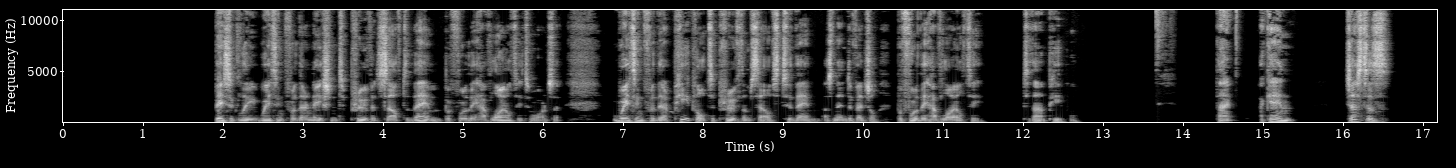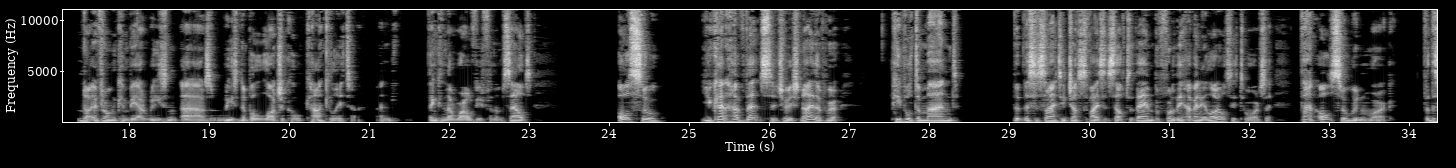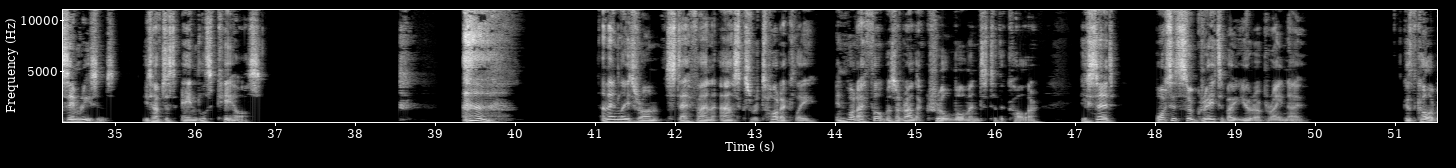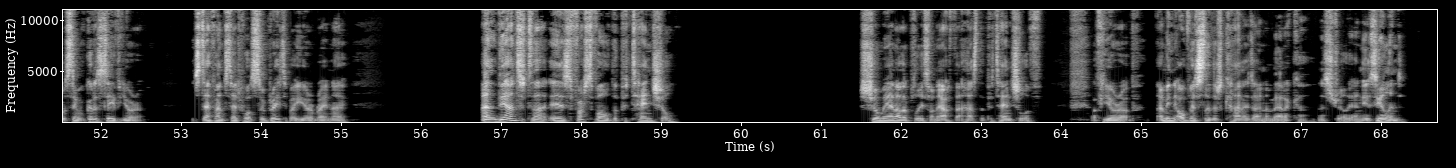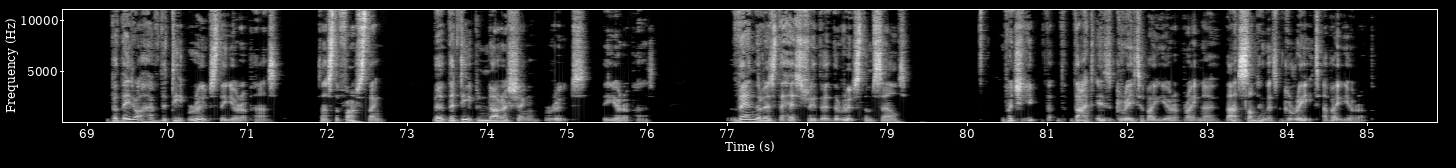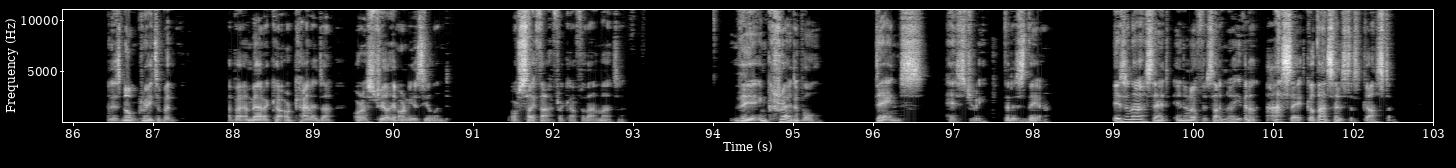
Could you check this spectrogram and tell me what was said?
Basically, waiting for their nation to prove itself to them before they have loyalty towards it. Waiting for their people to prove themselves to them as an individual before they have loyalty to that people. That, again, just as not everyone can be a reason, a reasonable, logical calculator and thinking their worldview for themselves. Also, you can't have that situation either where people demand that the society justifies itself to them before they have any loyalty towards it. That also wouldn't work for the same reasons. You'd have just endless chaos. and then later on, Stefan asks rhetorically, in what I thought was a rather cruel moment to the caller, he said, What is so great about Europe right now? Because the caller was saying, We've got to save Europe. Stefan said, What's so great about Europe right now? And the answer to that is, first of all, the potential. Show me another place on earth that has the potential of, of Europe. I mean, obviously there's Canada and America and Australia and New Zealand, but they don't have the deep roots that Europe has. That's the first thing. The, the deep nourishing roots that Europe has. Then there is the history, the, the roots themselves, which you, that is great about Europe right now. That's something that's great about Europe. And it's not great about, about America or Canada or Australia or New Zealand or South Africa for that matter. The incredible, dense history that is there is an asset in and of itself. Not even an asset. God, that sounds disgusting.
